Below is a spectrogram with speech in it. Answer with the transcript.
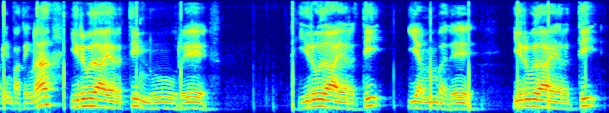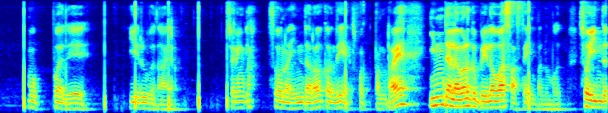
அப்படின்னு பார்த்தீங்கன்னா இருபதாயிரத்தி நூறு. இருபதாயிரத்தி எண்பது. இருபதாயிரத்தி முப்பது. இருபதாயிரம். சரிங்களா? ஸோ நான் இந்த அளவுக்கு வந்து எக்ஸ்பெக்ட் பண்ணுறேன் இந்த லெவலுக்கு பிலோவாக சஸ்டைன் பண்ணும்போது. ஸோ இந்த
